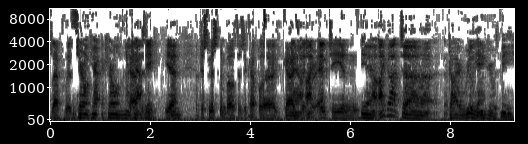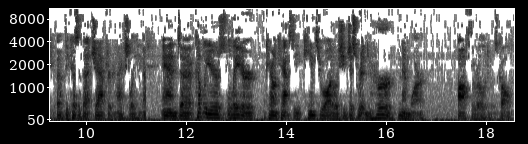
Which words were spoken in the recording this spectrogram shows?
slept with Carolyn, Ca- Carolyn uh, Cassidy, Cassidy. yeah, dismissed them both as a couple of guys Yeah, that I- were empty and Yeah, I got uh, a guy really angry with me uh, because of that chapter, actually. And uh, a couple of years later, Carolyn Cassidy came through Ottawa. She'd just written her memoir, Off the Road, it was called.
